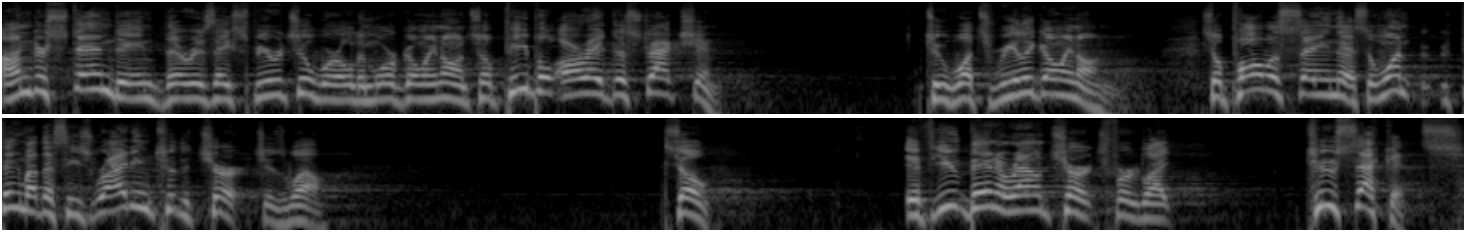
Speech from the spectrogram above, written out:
understanding there is a spiritual world and more going on. So people are a distraction to what's really going on. So Paul was saying this, and one thing about this, he's writing to the church as well. So if you've been around church for like two seconds,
